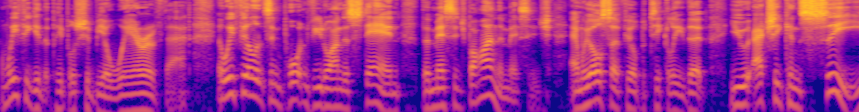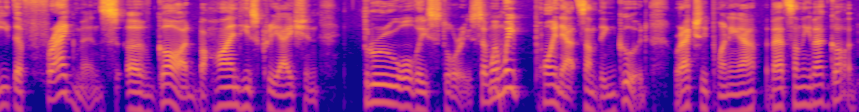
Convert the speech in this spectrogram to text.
And we figure that people should be aware of that. And we feel it's important for you to understand the message behind the message. And we also feel particularly that you actually can see the fragments of God behind his creation through all these stories. So when hmm. we point out something good, we're actually pointing out about something about God.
